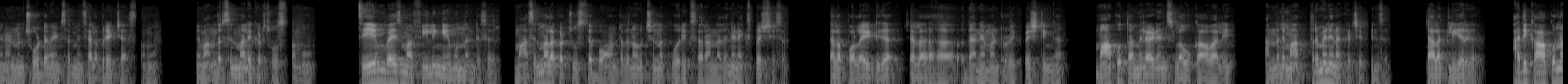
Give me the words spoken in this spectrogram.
నేను అన్నాను చూడడం ఏంటి సార్? మేము సెలబ్రేట్ చేస్తాము. మేము అందరి సినిమాలు ఇక్కడ చూస్తాము. సేమ్ వైజ్ మా ఫీలింగ్ ఏముందంటే సార్ మా సినిమాలు అక్కడ చూస్తే బాగుంటుందని ఒక చిన్న కోరిక సార్ అన్నది నేను ఎక్స్ప్రెస్ చేశాను. చాలా పొలైట్గా చాలా దాన్ని ఏమంటారు రిక్వెస్టింగ్గా మాకు తమిళ ఆడియన్స్ లవ్ కావాలి అన్నది. మాత్రమే నేను అక్కడ చెప్పింది సార్. చాలా క్లియర్గా. అది కాకుండా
